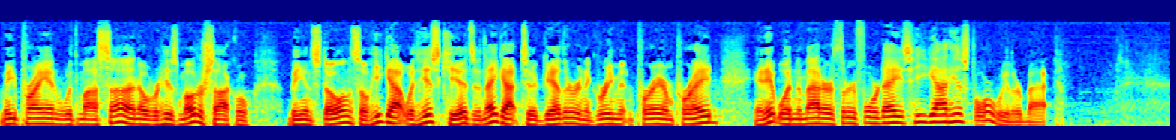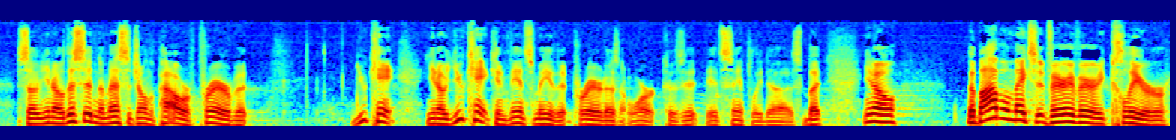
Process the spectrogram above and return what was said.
me praying with my son over his motorcycle being stolen. So he got with his kids, and they got together in agreement and prayer and prayed. And it wasn't a matter of three or four days, he got his four wheeler back. So, you know, this isn't a message on the power of prayer, but You can't, you know, you can't convince me that prayer doesn't work because it, it simply does. But, you know, the Bible makes it very, very clear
